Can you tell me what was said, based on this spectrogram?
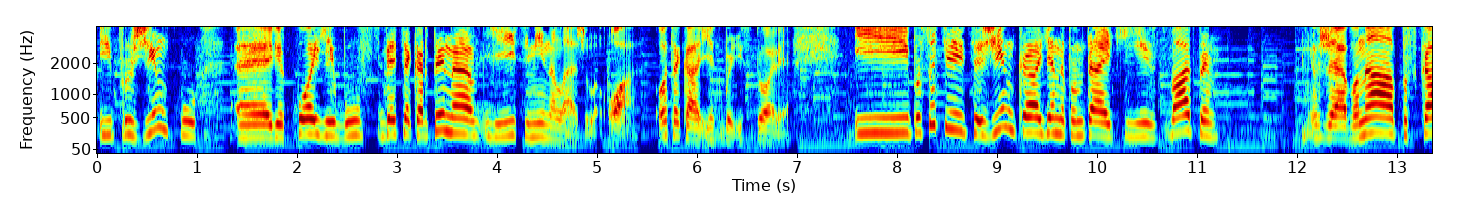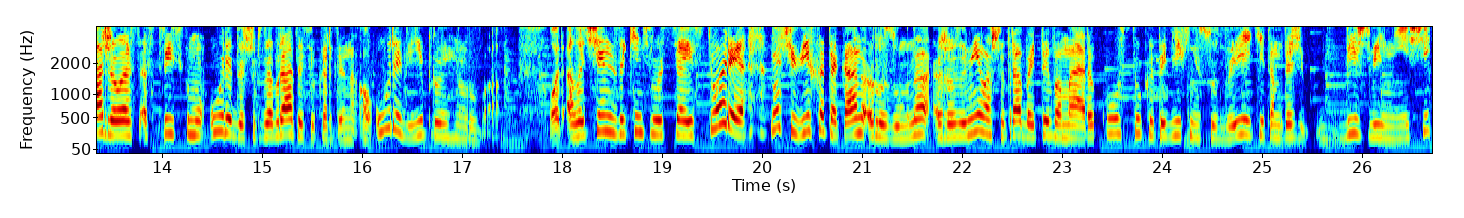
і про жінку, е, в якої був де ця картина її сім'ї належала. О, отака якби історія. І по суті, ця жінка, я не пам'ятаю, як її звати. Вже вона поскаржилась австрійському уряду, щоб забрати цю картину, а уряд її проігнорував. От, але чим закінчилася ця історія? Ну що віха така розумна, розуміла, що треба йти в Америку, стукати в їхні суди, які там теж більш вільніші.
